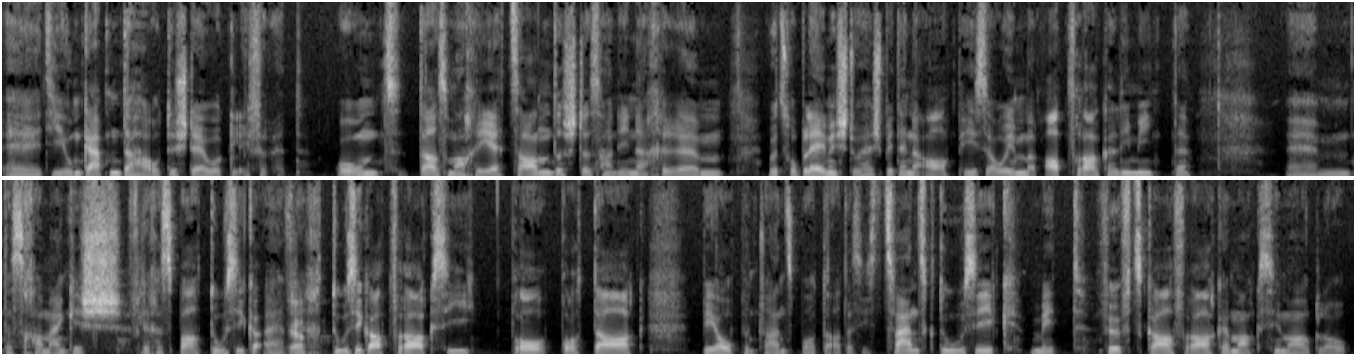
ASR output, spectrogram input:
äh, die umgebenden Haltestellen geliefert. Und das mache ich jetzt anders. Das habe ich nachher, ähm, weil das Problem ist, du hast bei diesen APIs auch immer Abfragelimiten. Ähm, das kann manchmal vielleicht ein paar Tausend, äh, vielleicht tausend Abfragen sein pro, pro Tag. Bei Open Transport Data sind es 20'000 mit 50 Anfragen maximal, glaube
